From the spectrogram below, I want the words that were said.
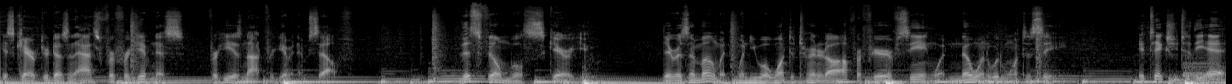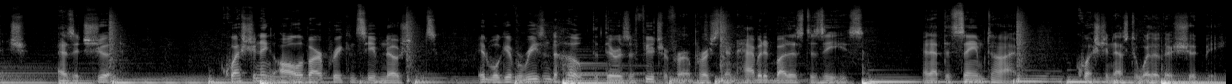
His character doesn't ask for forgiveness, for he has not forgiven himself. This film will scare you. There is a moment when you will want to turn it off for fear of seeing what no one would want to see. It takes you to the edge, as it should. Questioning all of our preconceived notions, it will give reason to hope that there is a future for a person inhabited by this disease, and at the same time, question as to whether there should be.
